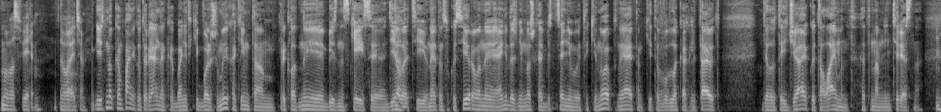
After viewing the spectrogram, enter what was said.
мы вас верим. Давайте. Есть много компаний, которые реально, как бы, они такие больше, мы хотим там прикладные бизнес-кейсы делать, да. и на этом сфокусированы, и они даже немножко обесценивают такие, ну, OpenAI там какие-то в облаках летают, делают AGI, какой-то alignment, это нам не интересно. Угу.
